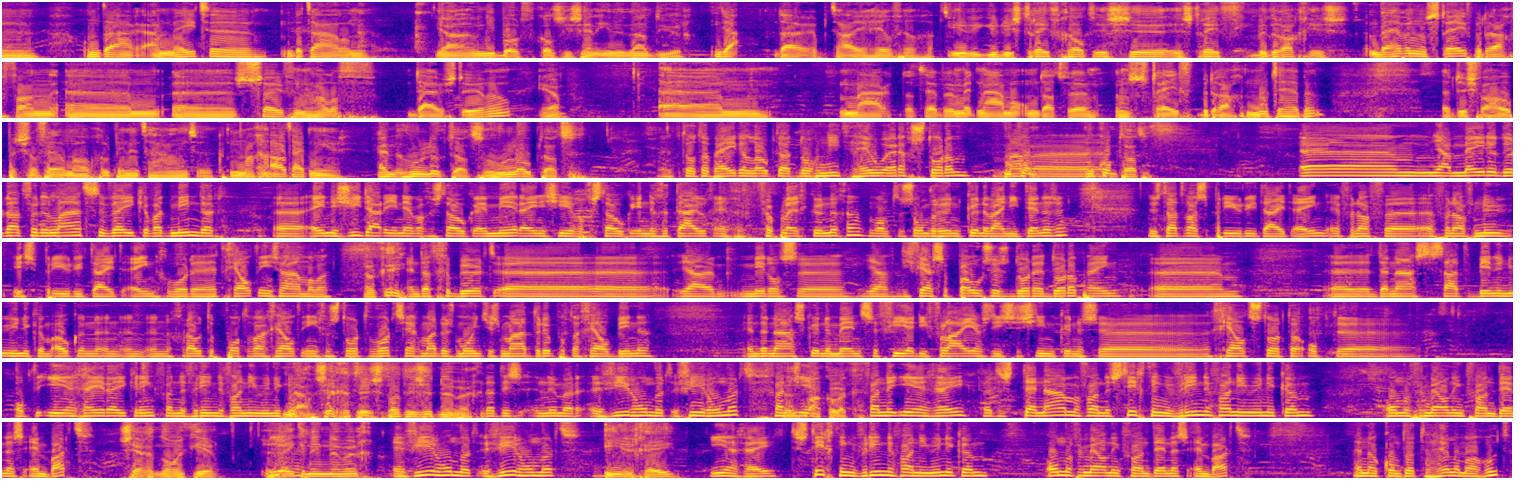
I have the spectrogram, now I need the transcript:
om daar aan mee te betalen. Ja, en die bootvakanties zijn inderdaad duur. Ja, daar betaal je heel veel geld. Jullie, jullie streefgeld is, eh, streefbedrag is... We hebben een streefbedrag van ehm eh 7.500 euro. Ja. Ehm, maar dat hebben we met name omdat we een streefbedrag moeten hebben. Eh, dus we hopen zoveel mogelijk binnen te halen natuurlijk. Mag altijd meer. En hoe lukt dat? Hoe loopt dat? tot op heden loopt dat nog niet heel erg storm. Hoe, maar, kom- hoe komt dat? Ehm, ja, mede doordat we de laatste weken wat minder eh, energie daarin hebben gestoken en meer energie hebben gestoken in de getuigen en ge- verpleegkundigen. Want zonder hun kunnen wij niet tennissen. Dus dat was prioriteit 1. En vanaf, eh, vanaf nu is prioriteit 1 geworden het geld inzamelen. Oké. En dat gebeurt eh, ja, middels ja, diverse posters door het dorp heen. Ehm, eh, daarnaast staat binnen Unicum ook een, een, een, grote pot waar geld ingestort wordt, zeg maar. Dus mondjesmaat druppelt er geld binnen. En daarnaast kunnen mensen via die flyers die ze zien, kunnen ze eh, geld storten op de, op de ING-rekening van de vrienden van Nieuw Unicum. Nou, zeg het eens. Wat is het nummer? Dat is nummer 400 400 van, van de ING. Dat is ten name van de stichting Vrienden van Nieuw Unicum. Onder vermelding van Dennis en Bart. Zeg het nog een keer. Rekeningnummer. En 400 400 ING. ING. Stichting Vrienden van Nieuw Unicum. Onder vermelding van Dennis en Bart. En dan komt het helemaal goed.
